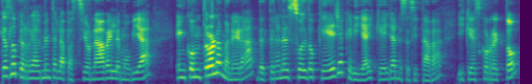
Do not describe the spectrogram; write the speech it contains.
qué es lo que realmente le apasionaba y le movía, encontró la manera de tener el sueldo que ella quería y que ella necesitaba y que es correcto,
